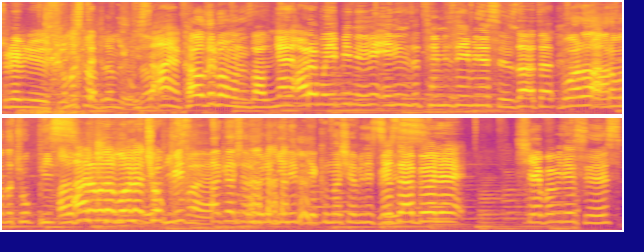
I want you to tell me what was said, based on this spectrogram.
Sürebiliyorsunuz. Ama İşte- kaldıramıyoruz. İşte ama. aynen kaldırmamanız lazım. Yani arabayı bir nevi elinizle temizleyebilirsiniz zaten. Bu arada arabada çok pis. Araba- Arabada bu arada çok pis bayağı. Arkadaşlar böyle gelip yakınlaşabilirsiniz. Mesela böyle şey yapabilirsiniz.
